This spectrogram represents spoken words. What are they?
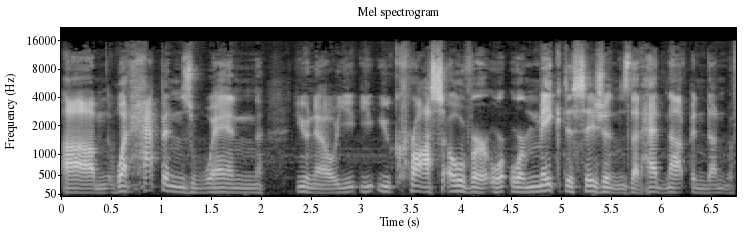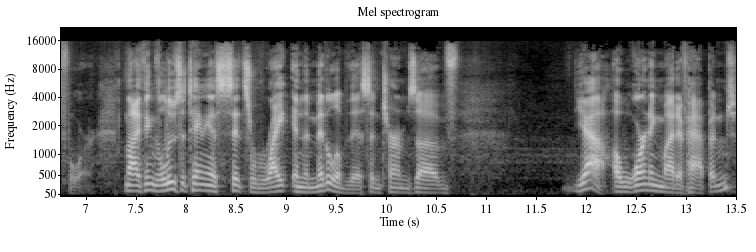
Um, what happens when you know you, you, cross over or, or make decisions that had not been done before. Now, I think the Lusitania sits right in the middle of this in terms of, yeah, a warning might have happened,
